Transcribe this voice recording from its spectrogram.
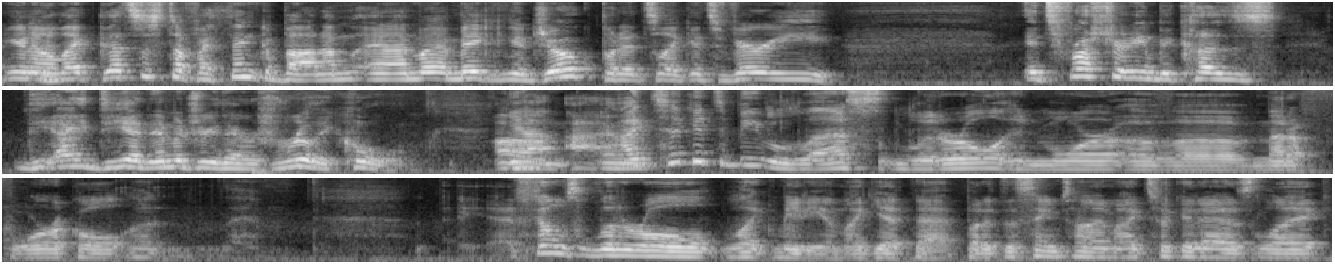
You know like that's the stuff i think about and I'm, and I'm making a joke but it's like it's very it's frustrating because the idea and imagery there is really cool Yeah, Um, I, and- I took it to be less literal and more of a metaphorical. Uh, film's literal like medium. I get that, but at the same time, I took it as like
